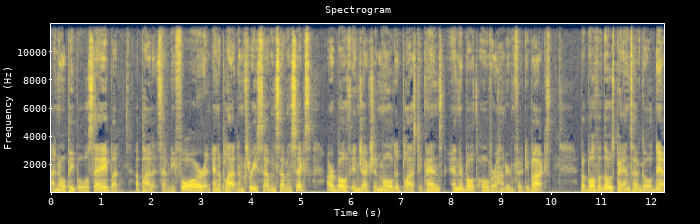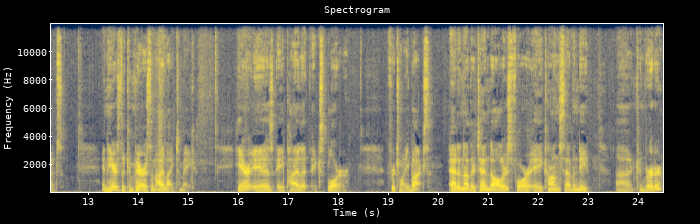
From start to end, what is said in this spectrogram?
I know people will say, but a Pilot 74 and a Platinum 3776 are both injection molded plastic pens and they're both over 150 bucks. But both of those pens have gold nibs. And here's the comparison I like to make. Here is a Pilot Explorer for 20 bucks add another $10 for a Con 70 uh, converter,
